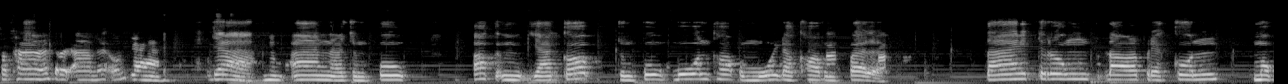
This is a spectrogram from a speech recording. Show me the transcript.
សុខាត្រូវអានណាអូនចាចាខ្ញុំអានជំពូកអកយ៉ាកបជំពូក4ខ6ដល់ខ7តែទ្រង់ផ្ដល់ព្រះគុណមក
